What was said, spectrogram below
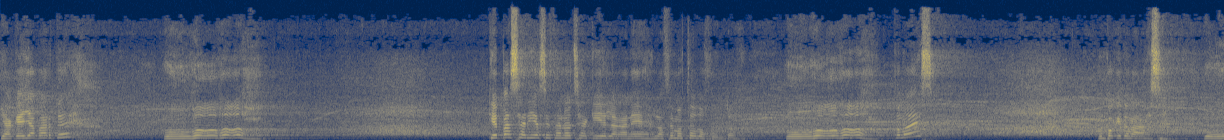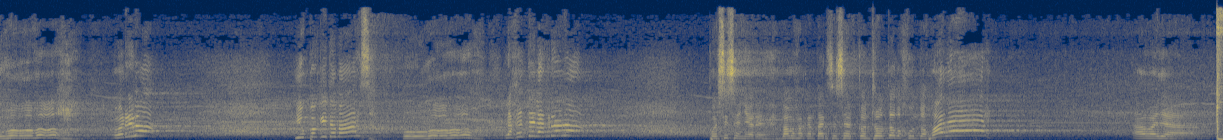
¿Y aquella parte? "Oh". ¿Qué pasaría si esta noche aquí en Laganés lo hacemos todos juntos? "Oh". ¿Cómo es? Un poquito más. "Oh". ¿Vamos arriba? ¿Y un poquito más? "Oh". ¿La gente en la grada? Pues sí, señores, vamos a cantar ese control todos juntos, ¿vale? Vamos allá.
